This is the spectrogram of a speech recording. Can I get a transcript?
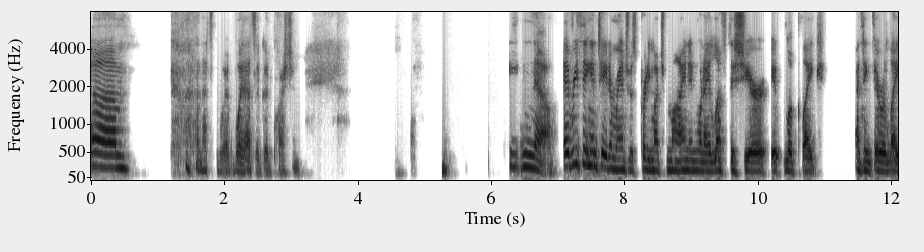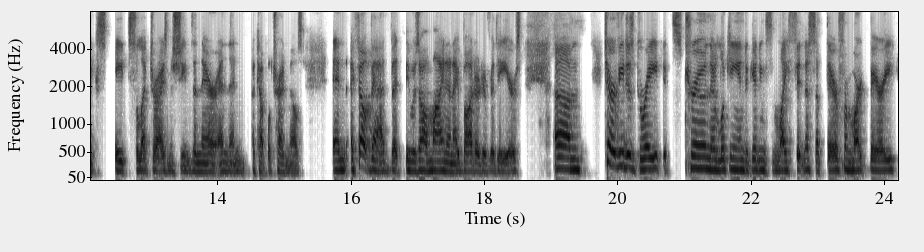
Um, that's boy, that's a good question. No, everything in Tatum Ranch was pretty much mine. And when I left this year, it looked like I think there were like eight selectorized machines in there and then a couple treadmills. And I felt bad, but it was all mine and I bought it over the years. Um, Terravita is great. It's true. And they're looking into getting some life fitness up there from Mark Berry.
